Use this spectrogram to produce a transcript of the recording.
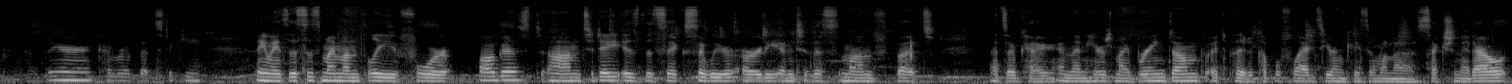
Put that there, cover up that sticky. Anyways, this is my monthly for August. Um, today is the 6th, so we are already into this month, but that's okay. And then here's my brain dump. I put a couple flags here in case I want to section it out.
